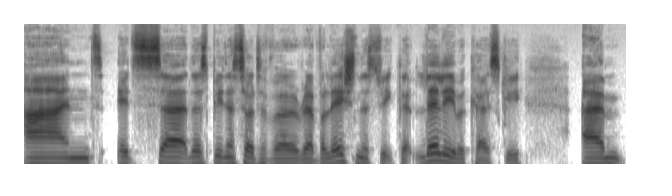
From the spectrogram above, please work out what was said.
and it's uh, there's been a sort of a revelation this week that Lily Wachowski. Um,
